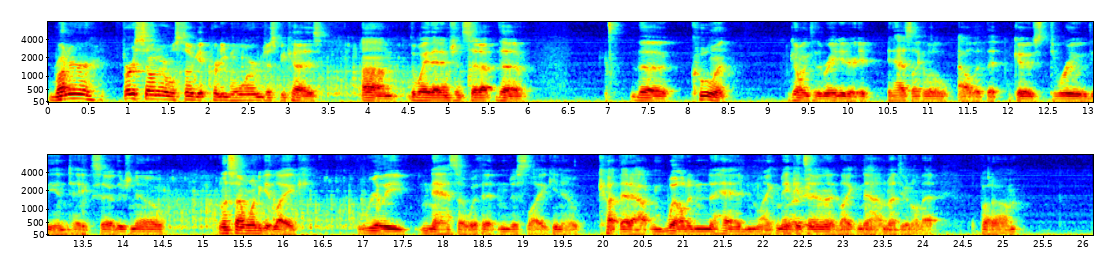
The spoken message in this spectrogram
runner first cylinder will still get pretty warm just because um, the way that engine's set up. The the coolant going to the radiator, it, it has like a little outlet that goes through the intake. So there's no unless I want to get like really NASA with it and just like you know cut that out and weld it in the head and like make its Right. own. Like no, I'm not doing all that. But um,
